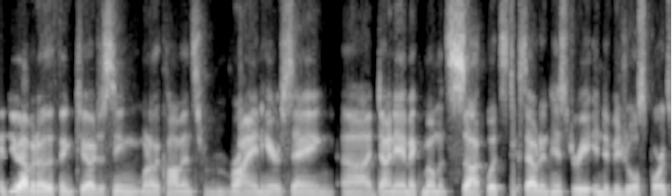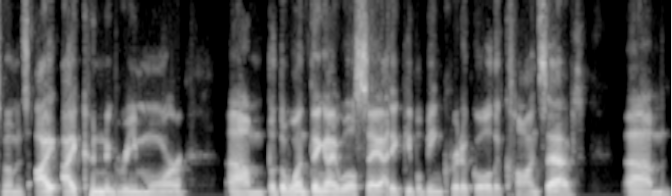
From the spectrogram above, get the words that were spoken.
I do have another thing too. I just seen one of the comments from Ryan here saying uh, dynamic moments suck. What sticks out in history? Individual sports moments. I I couldn't agree more. Um, but the one thing I will say, I think people being critical of the concept um,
